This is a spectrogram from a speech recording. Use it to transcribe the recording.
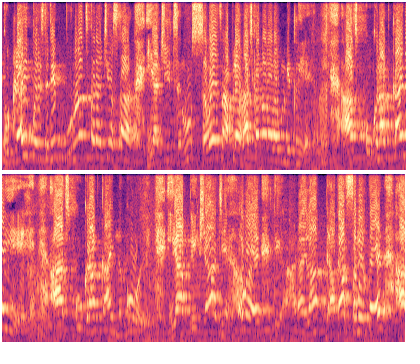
कुठल्याही परिस्थितीत पूर्णच करायची असतात याची जणू सवयच आपल्या राजकारणाला लावून घेतली आहे. आज कोकणात काय नाहीये आज कोकणात काय नकोय यापेक्षा जे हवंय ते आणायला दादाच समर्थ आहेत. हा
